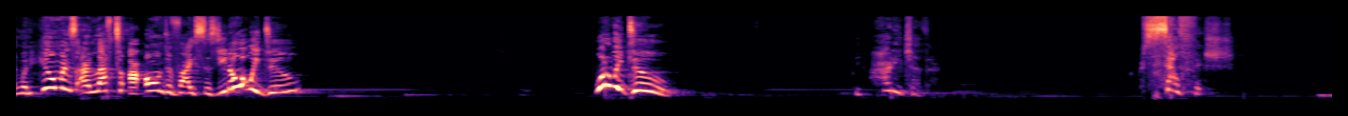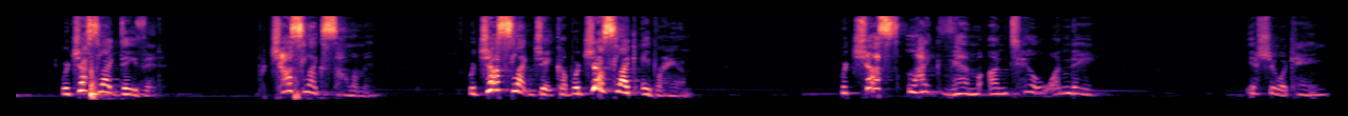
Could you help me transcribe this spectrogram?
And when humans are left to our own devices, you know what we do? What do we do? We hurt each other. We're selfish. We're just like David. We're just like Solomon. We're just like Jacob. We're just like Abraham. We're just like them until one day Yeshua came.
